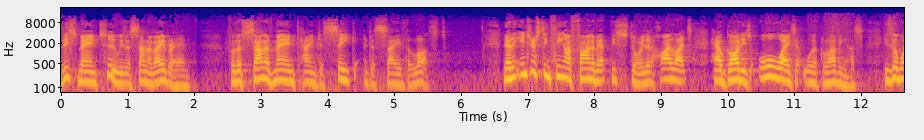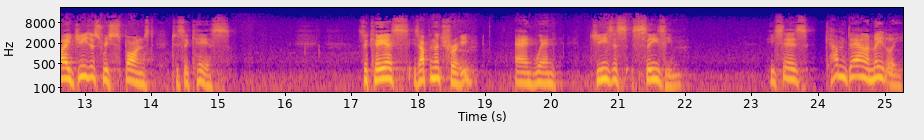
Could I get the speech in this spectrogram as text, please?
this man too is a son of Abraham. For the Son of Man came to seek and to save the lost. Now, the interesting thing I find about this story that highlights how God is always at work loving us is the way Jesus responds to Zacchaeus. Zacchaeus is up in the tree, and when Jesus sees him, he says, Come down immediately.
